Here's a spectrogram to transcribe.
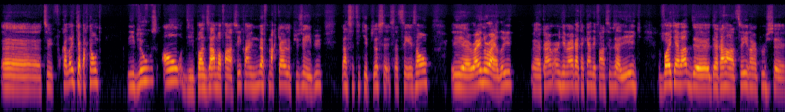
Il faut connaître que par contre, les Blues ont des bonnes armes offensives, quand même 9 marqueurs de plus de 20 buts dans cette équipe-là ce- cette saison. Et euh, Ryan O'Reilly, euh, quand même un des meilleurs attaquants défensifs de la Ligue, va être capable de, de ralentir un peu ce-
